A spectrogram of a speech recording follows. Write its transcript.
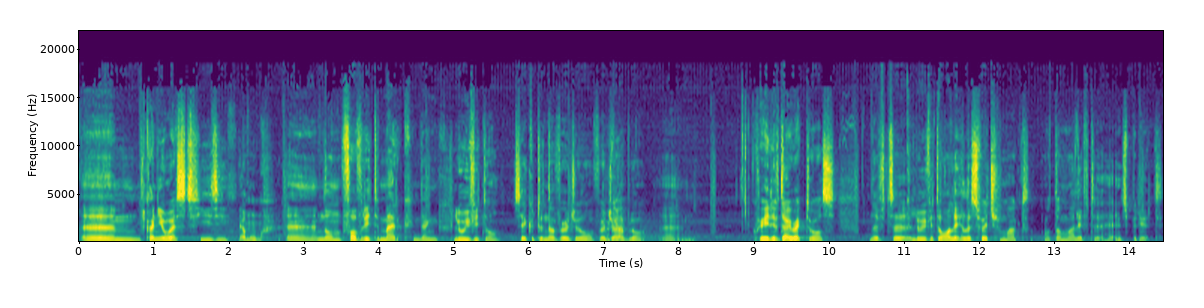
Ehm, Kanye West, Yeezy, ja Mhm. ook. Eh, en dan favoriete merk, ik denk Louis Vuitton. Zeker toen dat Virgil, Virgil. Abloh ehm, creative director was. Dan heeft eh, Louis Vuitton wel een hele switch gemaakt, wat dan wel heeft eh, geïnspireerd.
